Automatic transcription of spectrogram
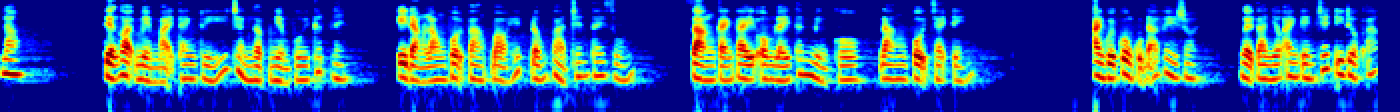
Long! Tiếng gọi mềm mại thanh thúy tràn ngập niềm vui cất lên. Y đằng Long vội vàng bỏ hết đống vàng trên tay xuống, giang cánh tay ôm lấy thân mình cô đang vội chạy đến. Anh cuối cùng cũng đã về rồi, người ta nhớ anh đến chết đi được ác.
